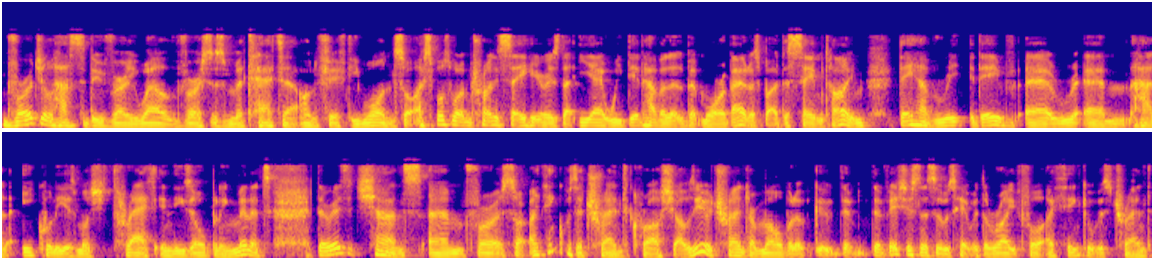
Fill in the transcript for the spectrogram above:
Virgil has to do very well versus Mateta on 51. So I suppose what I'm trying to say here is that, yeah, we did have a little bit more about us, but at the same time, they have, re- they've, uh, re- um, had equally as much threat in these opening minutes. There is a chance, um, for a sort, I think it was a Trent cross shot. It was either Trent or Mo, but it, the, the viciousness that was hit with the right foot, I think it was Trent.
